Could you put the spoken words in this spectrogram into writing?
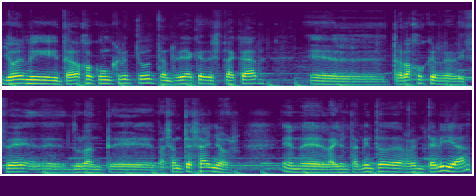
Yo en mi trabajo concreto tendría que destacar el trabajo que realicé eh, durante bastantes años en el Ayuntamiento de Rentería,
